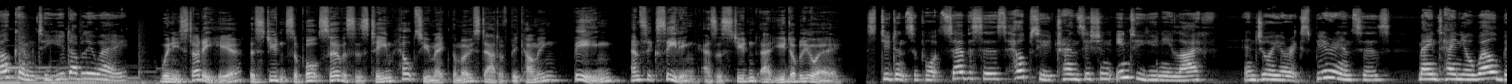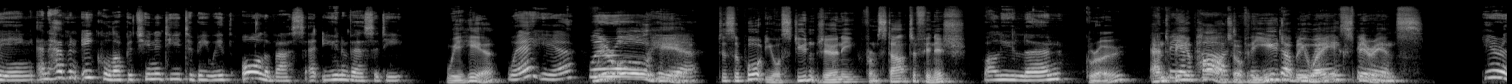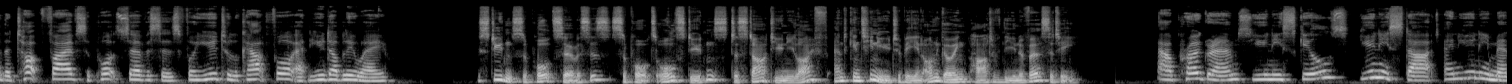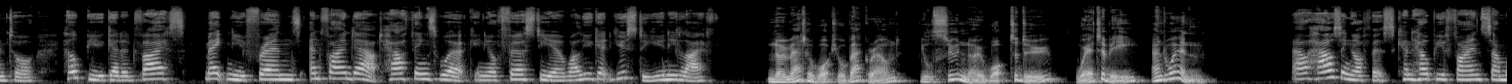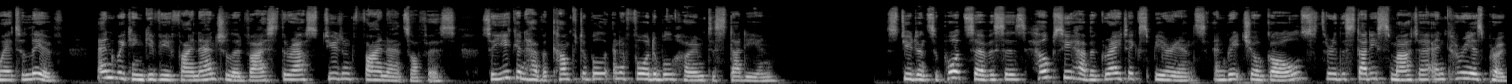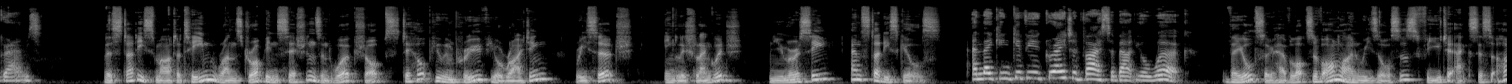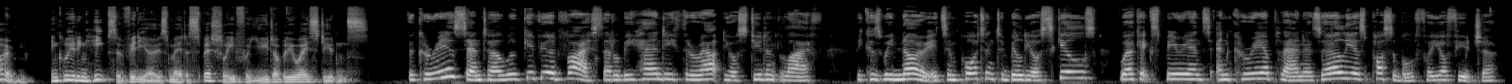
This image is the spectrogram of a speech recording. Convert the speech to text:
Welcome to UWA. When you study here, the Student Support Services team helps you make the most out of becoming, being, and succeeding as a student at UWA. Student Support Services helps you transition into uni life, enjoy your experiences, maintain your well-being, and have an equal opportunity to be with all of us at university. We're here. We're here. We're all here to support your student journey from start to finish, While you learn, grow, and be a part of the UWA experience. Here are the top five support services for you to look out for at UWA. Student Support Services supports all students to start uni life and continue to be an ongoing part of the university. Our programs, Uni Skills, Uni Start, and Uni Mentor help you get advice, make new friends, and find out how things work in your first year while you get used to uni life. No matter what your background, you'll soon know what to do, where to be, and when. Our housing office can help you find somewhere to live, and we can give you financial advice through our student finance office so you can have a comfortable and affordable home to study in. Student Support Services helps you have a great experience and reach your goals through the Study Smarter and Careers programs. The Study Smarter team runs drop in sessions and workshops to help you improve your writing, research, English language, numeracy, and study skills. And they can give you great advice about your work. They also have lots of online resources for you to access at home, including heaps of videos made especially for UWA students. The Careers Centre will give you advice that'll be handy throughout your student life because we know it's important to build your skills, work experience, and career plan as early as possible for your future.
